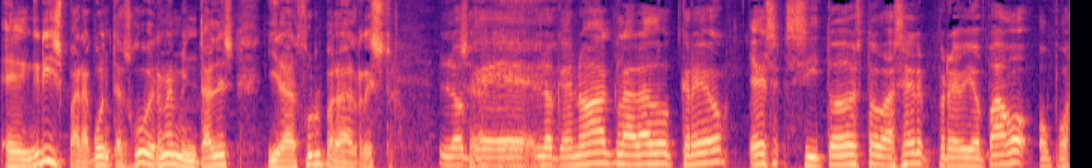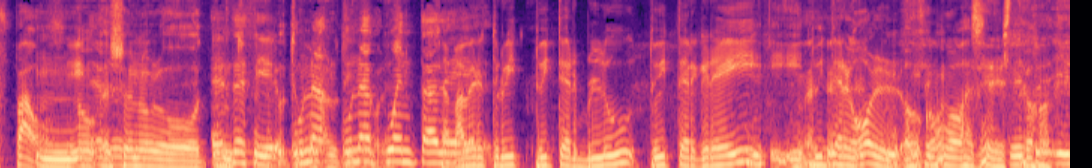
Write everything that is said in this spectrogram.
el gris para cuentas gubernamentales y el azul para el resto. Lo, O sea que, que- lo que no ha aclarado, creo, es si todo esto va a ser previo pago o pospago. No, Es eso decir- no lo- Es decir, una, una cuenta O sea, de. va a haber twi- Twitter Blue, Twitter Grey y Twitter Gold. ¿O cómo va a ser esto? y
